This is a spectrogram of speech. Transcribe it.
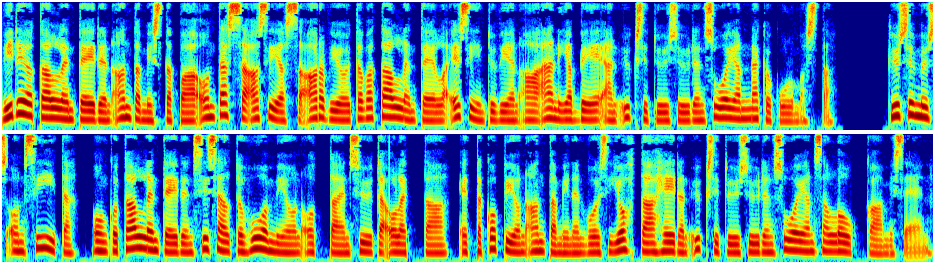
Videotallenteiden antamistapaa on tässä asiassa arvioitava tallenteilla esiintyvien AN ja BN yksityisyyden suojan näkökulmasta. Kysymys on siitä, onko tallenteiden sisältö huomioon ottaen syytä olettaa, että kopion antaminen voisi johtaa heidän yksityisyyden suojansa loukkaamiseen.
